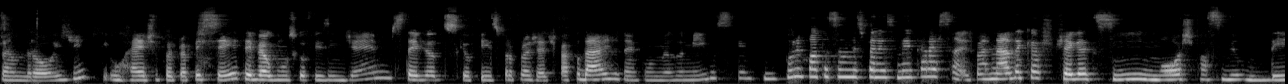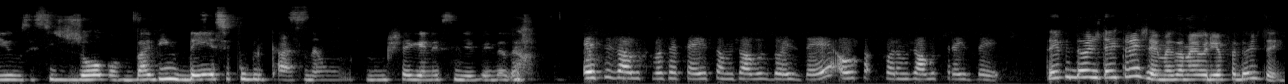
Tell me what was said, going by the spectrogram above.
para Android, o resto foi para PC. Teve alguns que eu fiz em Gems, teve outros que eu fiz para projeto de faculdade, né, com meus amigos. E, por enquanto está sendo uma experiência bem interessante, mas nada que eu chegue assim, mostre, faça assim, meu Deus, esse jogo vai vender se publicar. Não, não cheguei nesse nível ainda não. Esses jogos que você fez são jogos 2D ou foram jogos 3D? Teve 2D e 3D, mas a maioria foi 2D.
